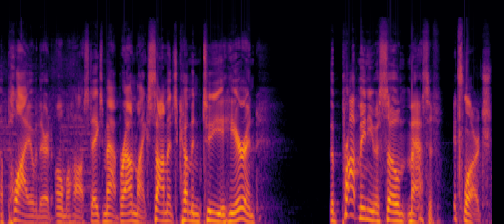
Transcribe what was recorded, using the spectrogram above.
apply over there at Omaha Steaks. Matt Brown, Mike Somich coming to you here. And the prop menu is so massive. It's large.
